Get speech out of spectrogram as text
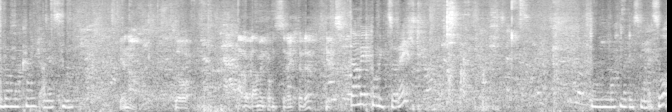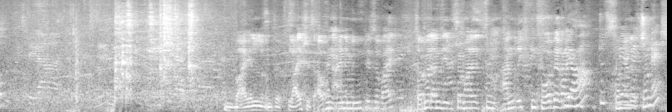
Aber man kann nicht alles haben. Genau. So. Aber damit kommt es zurecht, oder? Jetzt. Damit komme ich zurecht. Dann machen wir das mal so. Weil unser Fleisch ist auch in einer Minute soweit. Sollen wir dann die schon mal zum Anrichten vorbereiten? Ja, das wäre nicht schon? schlecht.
